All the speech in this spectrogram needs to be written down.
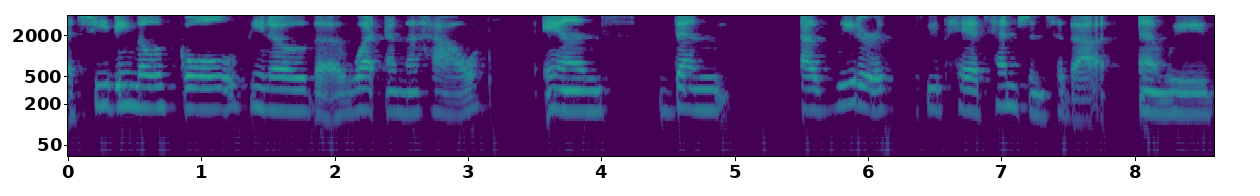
achieving those goals you know the what and the how and then as leaders we pay attention to that and we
